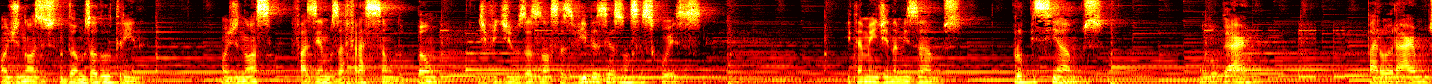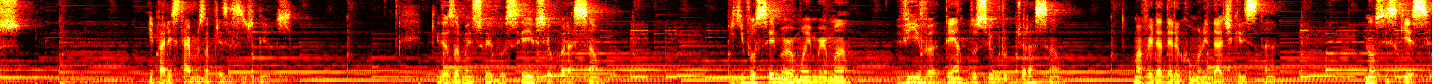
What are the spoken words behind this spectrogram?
onde nós estudamos a doutrina, onde nós fazemos a fração do pão dividimos as nossas vidas e as nossas coisas. E também dinamizamos, propiciamos um lugar para orarmos e para estarmos na presença de Deus. Que Deus abençoe você e o seu coração. Que você, meu irmão e minha irmã, viva dentro do seu grupo de oração uma verdadeira comunidade cristã. Não se esqueça,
